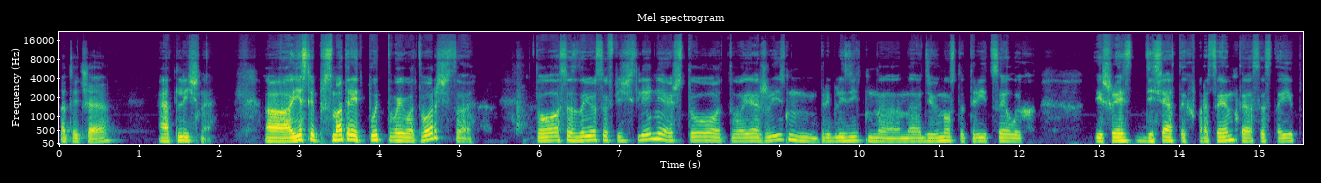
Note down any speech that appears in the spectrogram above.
Отвечаю. Отлично. А, Если посмотреть путь твоего творчества, то создается впечатление, что твоя жизнь приблизительно на 93,6% состоит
